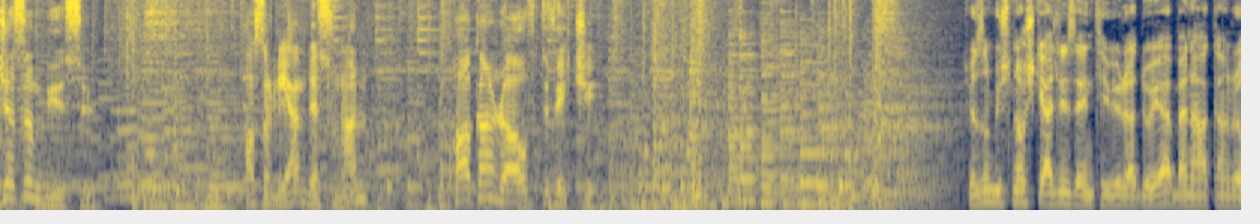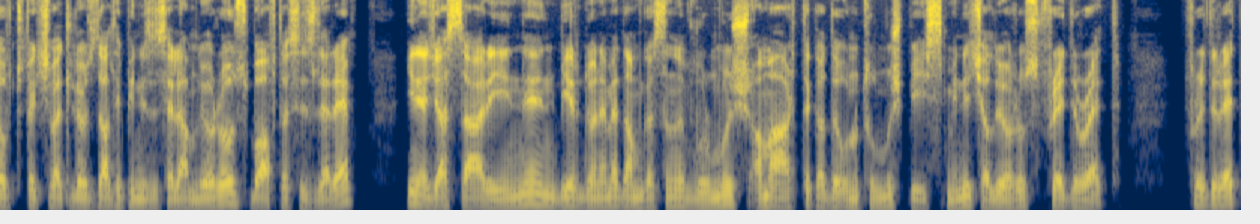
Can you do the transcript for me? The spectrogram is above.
Cazın Büyüsü Hazırlayan ve sunan Hakan Rauf Tüfekçi Cazın Büyüsü'ne hoş geldiniz NTV Radyo'ya. Ben Hakan Rauf Tüfekçi ve Atilla Özdal. Hepinizi selamlıyoruz. Bu hafta sizlere yine caz tarihinin bir döneme damgasını vurmuş ama artık adı unutulmuş bir ismini çalıyoruz. Freddie Red. Freddie Red,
